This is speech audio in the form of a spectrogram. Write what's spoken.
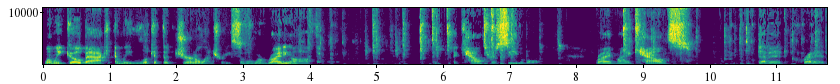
when we go back and we look at the journal entry, so when we're writing off accounts receivable, right? My accounts, debit, credit.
